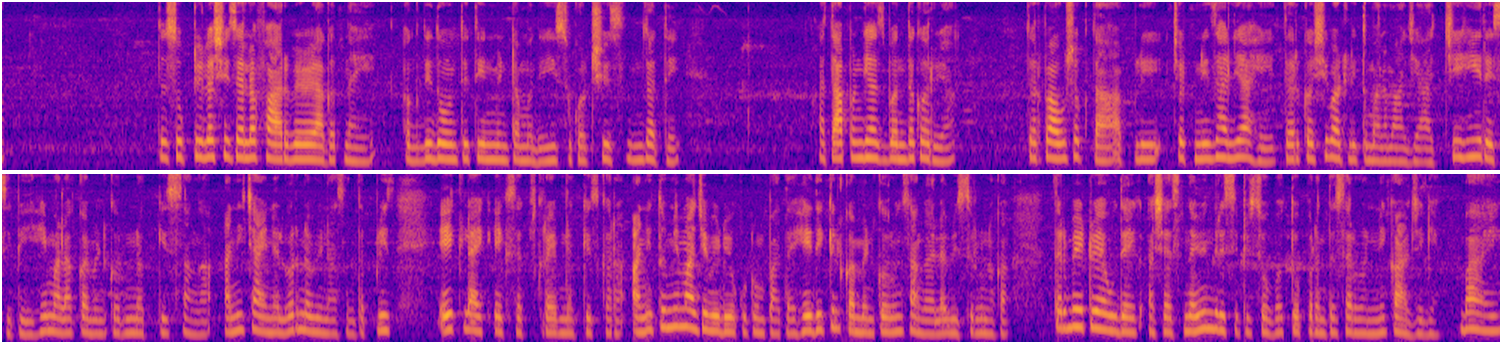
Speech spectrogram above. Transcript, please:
तर सुकटीला शिजायला फार वेळ लागत नाही. अगदी दोन ते तीन मिनटामध्ये ही सुकट शिजून जाते. आता आपण गॅस बंद करूया. तर पाहू शकता आपली चटणी झाली आहे. तर कशी वाटली तुम्हाला माझी आजची ही रेसिपी हे मला कमेंट करून नक्कीच सांगा. आणि चॅनलवर नवीन असेल तर प्लीज एक लाईक एक सबस्क्राईब नक्कीच करा. आणि तुम्ही माझे व्हिडिओ कुठून पाहता हे देखील कमेंट करून सांगायला विसरू नका. तर भेटूया उद्या एक अशाच नवीन रेसिपीसोबत तोपर्यंत सर्वांनी काळजी घ्या. बाय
